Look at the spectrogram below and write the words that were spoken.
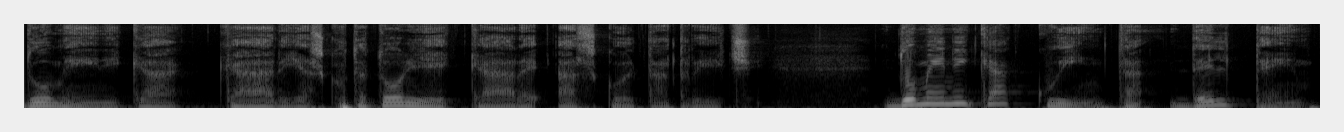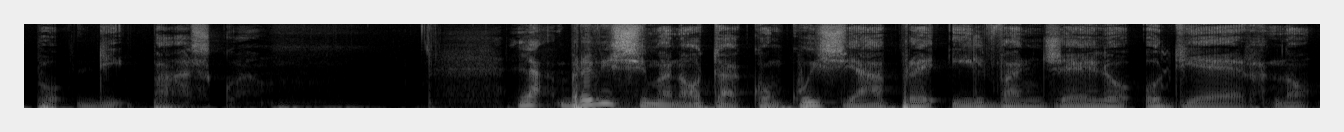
Domenica, cari ascoltatori e care ascoltatrici. Domenica quinta del tempo di Pasqua. La brevissima nota con cui si apre il Vangelo odierno.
